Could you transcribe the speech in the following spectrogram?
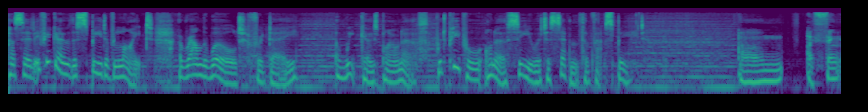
has said if you go the speed of light around the world for a day, a week goes by on Earth. Would people on Earth see you at a seventh of that speed? Um, I think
